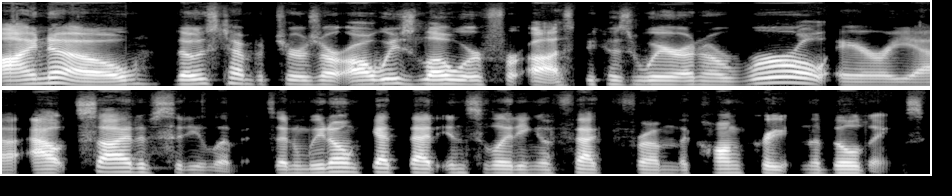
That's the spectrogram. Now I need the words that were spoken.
I know those temperatures are always lower for us because we're in a rural area outside of city limits and we don't get that insulating effect from the concrete in the buildings.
